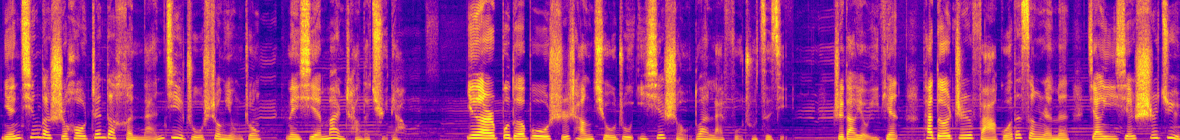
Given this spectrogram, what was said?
年轻的时候真的很难记住圣咏中那些漫长的曲调，因而不得不时常求助一些手段来辅助自己。直到有一天，他得知法国的僧人们将一些诗句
